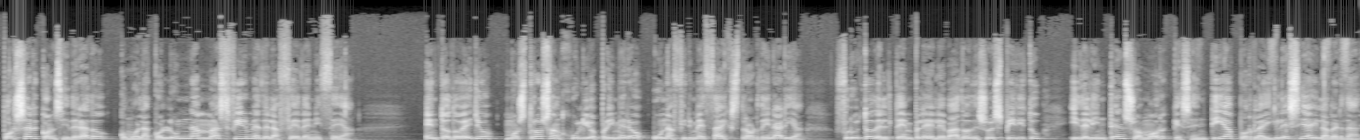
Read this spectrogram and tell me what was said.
por ser considerado como la columna más firme de la fe de Nicea. En todo ello mostró San Julio I una firmeza extraordinaria, fruto del temple elevado de su espíritu y del intenso amor que sentía por la Iglesia y la verdad.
